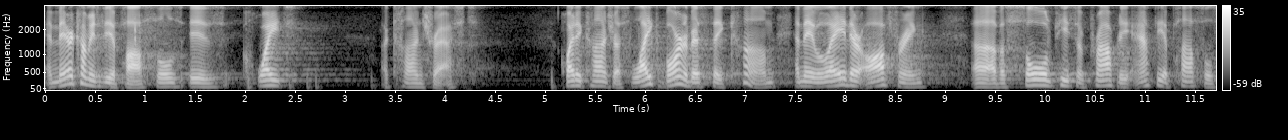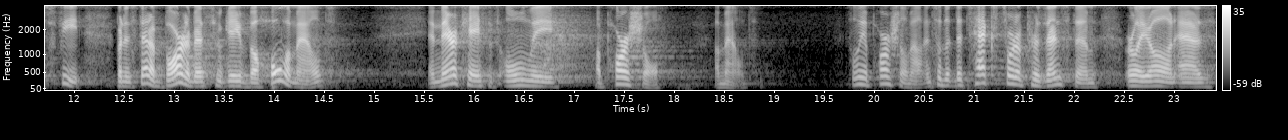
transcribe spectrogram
And their coming to the apostles is quite a contrast. Quite a contrast. Like Barnabas, they come and they lay their offering uh, of a sold piece of property at the apostles' feet. But instead of Barnabas, who gave the whole amount, in their case, it's only a partial amount. It's only a partial amount. And so the, the text sort of presents them early on as,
